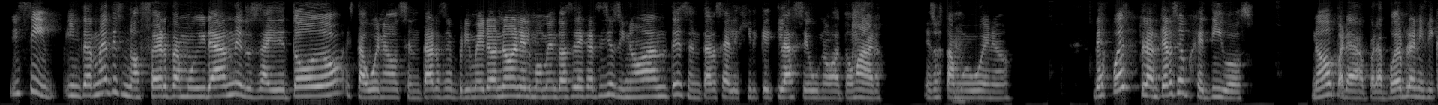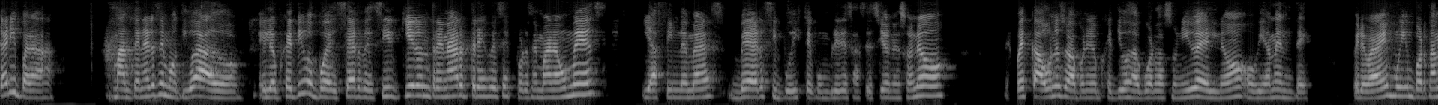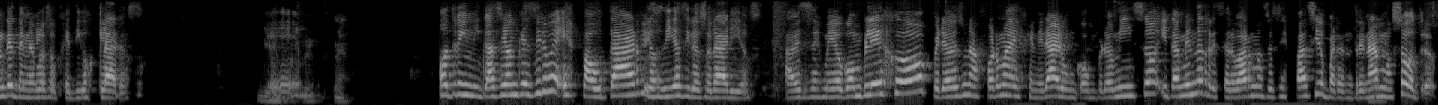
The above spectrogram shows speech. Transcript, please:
Y sí, Internet es una oferta muy grande, entonces hay de todo. Está bueno sentarse primero, no en el momento de hacer ejercicio, sino antes, sentarse a elegir qué clase uno va a tomar. Eso está muy bueno. Después, plantearse objetivos, ¿no? Para, para poder planificar y para mantenerse motivado. El objetivo puede ser decir, quiero entrenar tres veces por semana un mes y a fin de mes ver si pudiste cumplir esas sesiones o no. Después cada uno se va a poner objetivos de acuerdo a su nivel, ¿no? Obviamente pero para mí es muy importante tener los objetivos claros. Eh, otra indicación que sirve es pautar los días y los horarios. A veces es medio complejo, pero es una forma de generar un compromiso y también de reservarnos ese espacio para entrenar nosotros.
